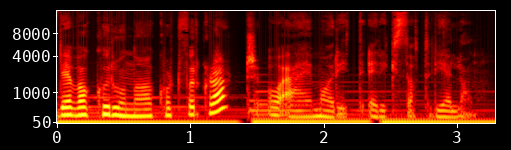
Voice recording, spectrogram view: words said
Det var korona kort forklart, og jeg er Marit Eriksdatter Gjelland.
